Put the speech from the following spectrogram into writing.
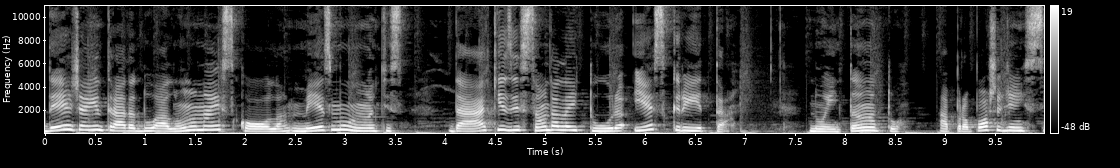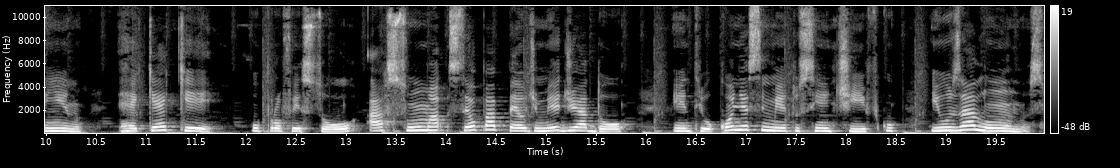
desde a entrada do aluno na escola, mesmo antes da aquisição da leitura e escrita. No entanto, a proposta de ensino requer que o professor assuma seu papel de mediador entre o conhecimento científico e os alunos.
